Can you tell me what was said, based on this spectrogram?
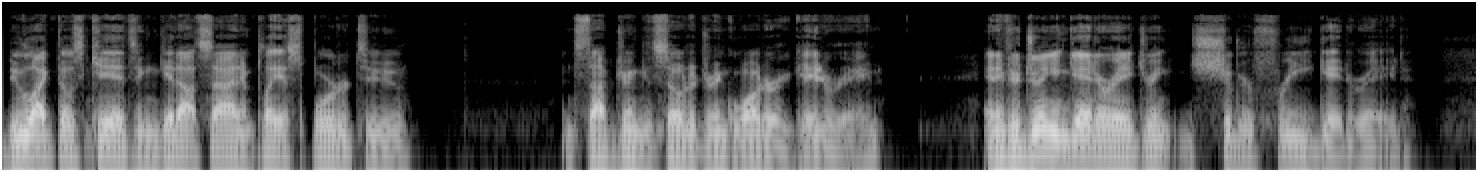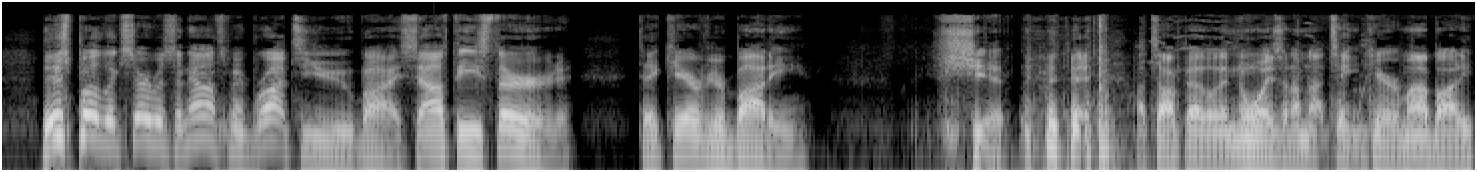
do like those kids and get outside and play a sport or two and stop drinking soda, drink water or Gatorade. And if you're drinking Gatorade, drink sugar free Gatorade. This public service announcement brought to you by Southeast Third. Take care of your body. Shit. I talk about all that noise and I'm not taking care of my body.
